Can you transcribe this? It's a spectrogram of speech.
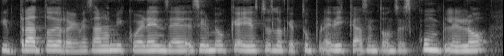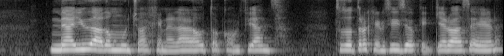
y trato de regresar a mi coherencia y decirme, ok, esto es lo que tú predicas, entonces cúmplelo, me ha ayudado mucho a generar autoconfianza. Entonces otro ejercicio que quiero hacer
